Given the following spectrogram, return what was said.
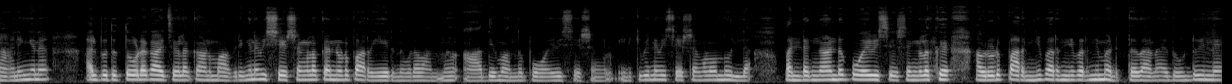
ഞാനിങ്ങനെ അത്ഭുതത്തോടെ കാഴ്ചകളൊക്കെ കാണുമ്പോൾ അവരിങ്ങനെ വിശേഷങ്ങളൊക്കെ എന്നോട് പറയുമായിരുന്നു ഇവിടെ വന്ന് ആദ്യം വന്ന് പോയ വിശേഷങ്ങളും. എനിക്ക് പിന്നെ വിശേഷങ്ങളൊന്നുമില്ല. പണ്ടെങ്ങാണ്ട് പോയ വിശേഷങ്ങളൊക്കെ അവരോട് പറഞ്ഞ് പറഞ്ഞ് പറഞ്ഞ് മടുത്തതാണ്. അതുകൊണ്ട് പിന്നെ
